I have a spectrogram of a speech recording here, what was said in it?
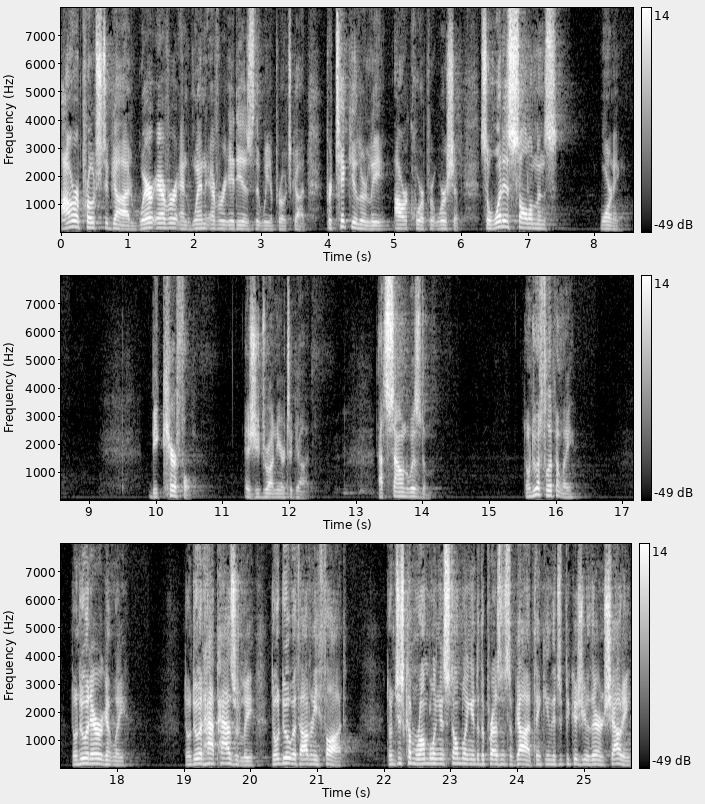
our approach to God wherever and whenever it is that we approach God, particularly our corporate worship. So, what is Solomon's warning? Be careful as you draw near to God. That's sound wisdom. Don't do it flippantly. Don't do it arrogantly. Don't do it haphazardly. Don't do it without any thought. Don't just come rumbling and stumbling into the presence of God, thinking that just because you're there and shouting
